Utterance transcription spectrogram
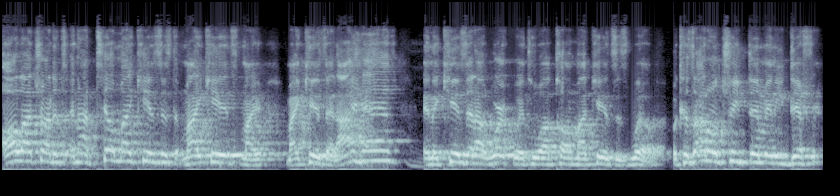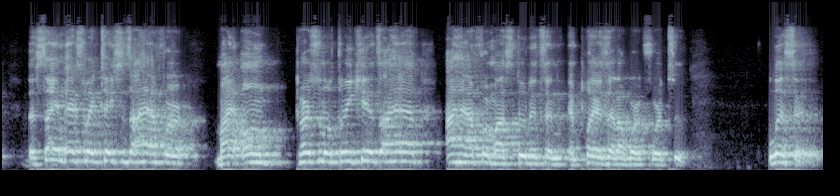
all I try to, and I tell my kids is that my kids, my my kids that I have, and the kids that I work with, who I call my kids as well, because I don't treat them any different. The same expectations I have for my own personal three kids I have, I have for my students and, and players that I work for too. Listen,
